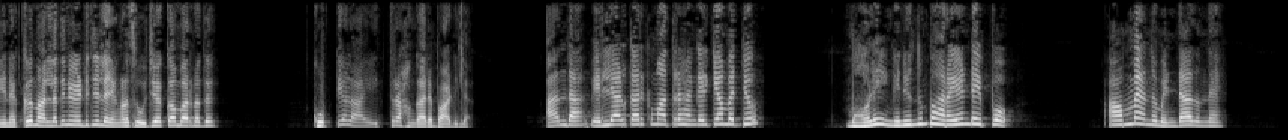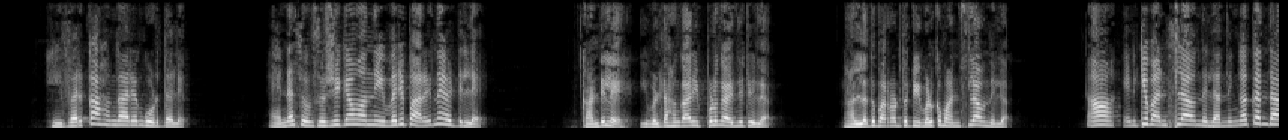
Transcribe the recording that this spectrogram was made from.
നിനക്ക് നല്ലതിന് വേണ്ടിയിട്ടില്ലേ ഞങ്ങൾ സൂചി വെക്കാൻ പറഞ്ഞത്? കുട്ടികളായ ഇത്ര അഹങ്കാരം പാടില്ല. എന്താ വലിയ ആൾക്കാർക്ക് മാത്രം അഹങ്കരിക്കാൻ പറ്റൂ? മോളെ ഇങ്ങനെയൊന്നും പറയണ്ട ഇപ്പോ? അമ്മ ഒന്നും മിണ്ടാകുന്നേ ഇവർക്ക് അഹങ്കാരം കൂടുതൽ എന്നെ ശുശ്രൂഷിക്കാൻ വന്ന് ഇവർ പറയുന്ന കേട്ടില്ലേ? കണ്ടില്ലേ? ഇവളുടെ അഹങ്കാരം ഇപ്പോഴും കഴിഞ്ഞിട്ടില്ല. നല്ലത് പറഞ്ഞിട്ട് ഇവൾക്ക് മനസ്സിലാവുന്നില്ല. ആ എനിക്ക് മനസ്സിലാവുന്നില്ല. നിങ്ങൾക്ക് എന്താ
